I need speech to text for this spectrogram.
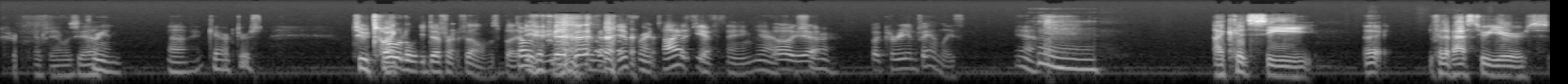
Korean families, yeah. Korean uh, characters, Two totally different films, but totally different- different types Yeah. of thing. Yeah. Oh, yeah. Sure. but Korean families. Yeah. Hmm. I could see, uh, for the past two years,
